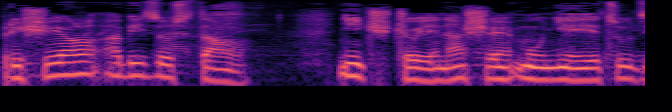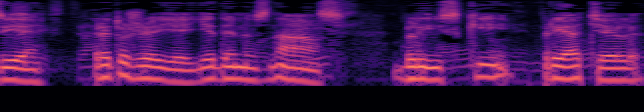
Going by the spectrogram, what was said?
Prišiel, aby zostal. Nič, čo je naše, mu nie je cudzie, pretože je jeden z nás, blízky, priateľ,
